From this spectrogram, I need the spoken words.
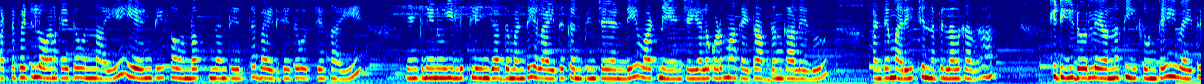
అట్టపెట్టి లోనకైతే ఉన్నాయి. ఏంటి సౌండ్ వస్తుందని తీస్తే బయటకైతే వచ్చేసాయి. ఇంక నేను ఇల్లు క్లీన్ చేద్దామంటే ఇలా అయితే కనిపించాయండి. వాటిని ఏం చేయాలో కూడా మాకైతే అర్థం కాలేదు. అంటే మరీ చిన్నపిల్లలు కదా. కిటికీ డోర్లు ఏమన్నా తీసుంటే ఇవైతే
